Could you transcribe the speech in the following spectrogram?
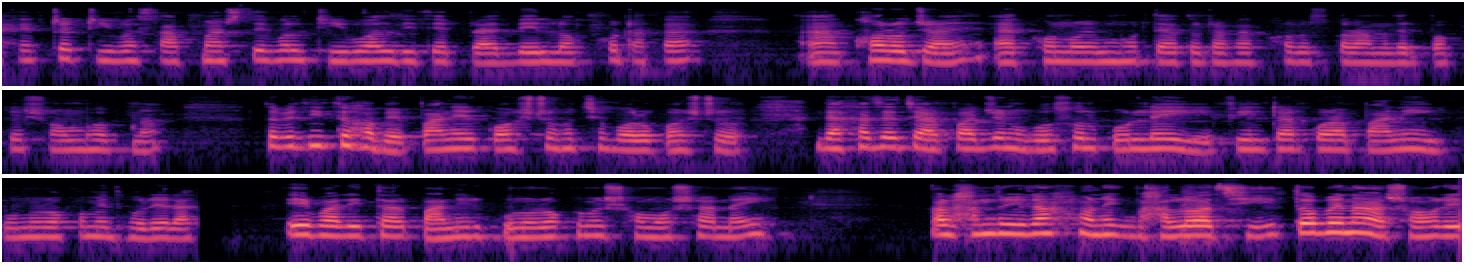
এক একটা টিউবওয়েল সাবমার্সিবল টিউবওয়েল দিতে প্রায় দেড় লক্ষ টাকা খরচ হয়। এখন ওই মুহূর্তে এত টাকা খরচ করা আমাদের পক্ষে সম্ভব না। তবে দিতে হবে। পানির কষ্ট হচ্ছে বড় কষ্ট। দেখা যায় চার পাঁচজন গোসল করলেই ফিল্টার করা পানি কোনো রকমে ধরে রাখে এ আর পানির কোনো রকমের সমস্যা নেই। আলহামদুলিল্লাহ, অনেক ভালো আছি। তবে না, শহরে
